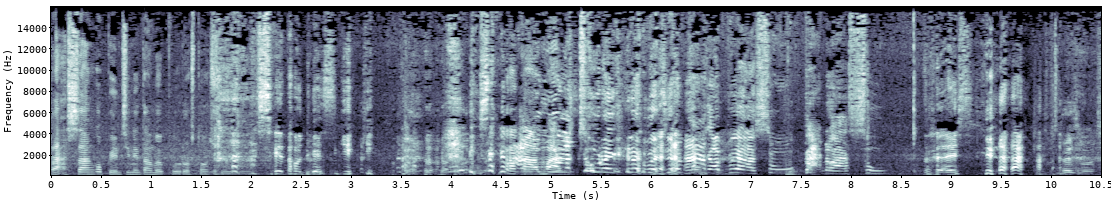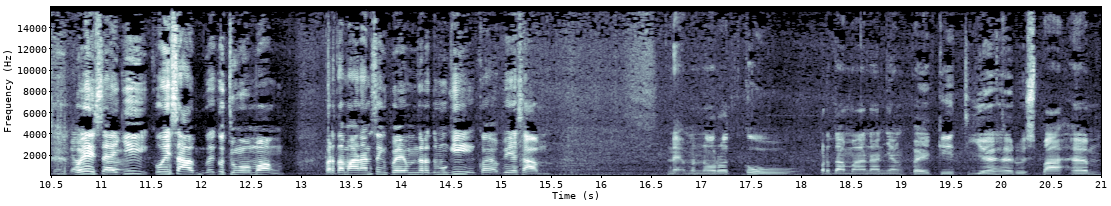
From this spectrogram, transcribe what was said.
Rak sang kok bensinnya tambah boros to su. saya tahu dia segigi. Saya rekaman. sore kira baca kabeh asu Buka to asu. Wes. Wes saiki kowe Sam, kowe kudu ngomong. Pertemanan sing baik menurutmu ki koyo piye Sam? Nek menurutku pertemanan yang baik ki dia harus paham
